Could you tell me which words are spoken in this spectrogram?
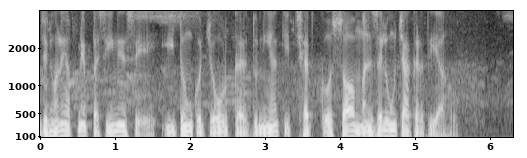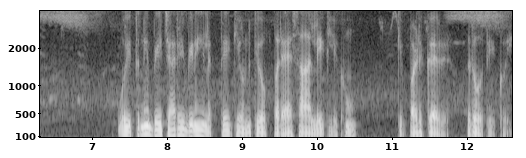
जिन्होंने अपने पसीने से ईंटों को जोड़कर दुनिया की छत को सौ मंजिल ऊँचा कर दिया हो। वो इतने बेचारे भी नहीं लगते कि उनके ऊपर ऐसा आलेख लिखूं कि पढ़कर रो दे कोई।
